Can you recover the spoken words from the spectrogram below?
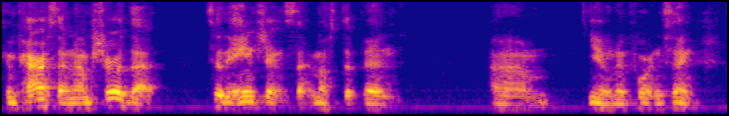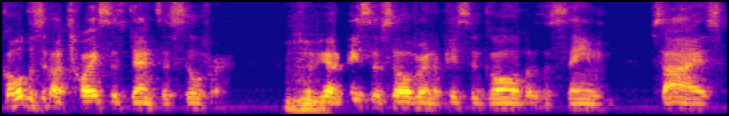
comparison. I'm sure that to the ancients that must have been um, you know an important thing. Gold is about twice as dense as silver. Mm-hmm. So if you got a piece of silver and a piece of gold of the same size,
